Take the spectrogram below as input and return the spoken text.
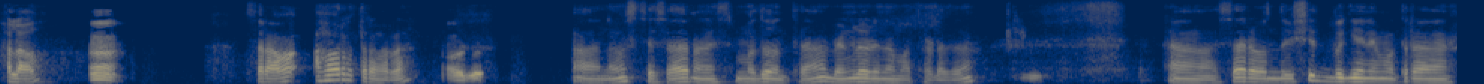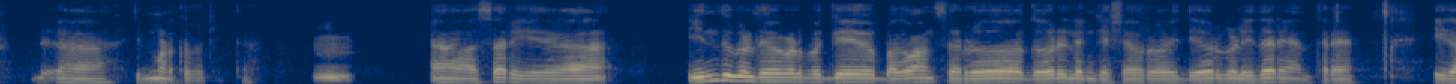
ಹಲೋ ಹಾ. ಸರ್ ಅವ ಅವರ ಹತ್ರ ಅವರ? ಹೌದು. ನಮಸ್ತೆ ಸರ್ ನನ್ನ ಹೆಸರು ಮಧು ಅಂತ ಬೆಂಗಳೂರಿಂದ ಮಾತಾಡೋದು. ಆ, ಸರ್ ಒಂದು ವಿಷಯದ ಬಗ್ಗೆ ನಿಮ್ಮ ಹತ್ರ ಆ, ಇದ್ ಮಾಡ್ಕೋಬೇಕಿತ್ತು. ಹ್ಮ್. ಆ, ಸರ್ ಈಗ ಹಿಂದೂಗಳ ದೇವರುಗಳ ಬಗ್ಗೆ ಭಗವಾನ್ ಸರ್ ಗೌರಿ ಲಂಕೇಶ್ ಅವರು ದೇವರುಗಳು ಇದಾರೆ ಅಂತಾರೆ. ಈಗ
